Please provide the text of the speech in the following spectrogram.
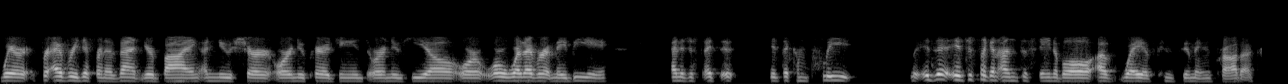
where for every different event, you're buying a new shirt or a new pair of jeans or a new heel or, or whatever it may be. And it just, it, it it's a complete, it's, it's just like an unsustainable of way of consuming products.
